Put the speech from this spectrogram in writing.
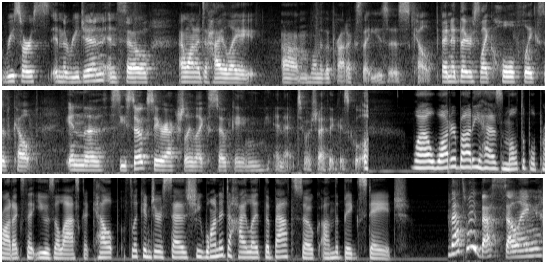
resource in the region. And so I wanted to highlight um, one of the products that uses kelp, and there's like whole flakes of kelp in the sea soak, so you're actually like soaking in it, which I think is cool. While Waterbody has multiple products that use Alaska kelp, Flickinger says she wanted to highlight the bath soak on the big stage. That's my best selling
